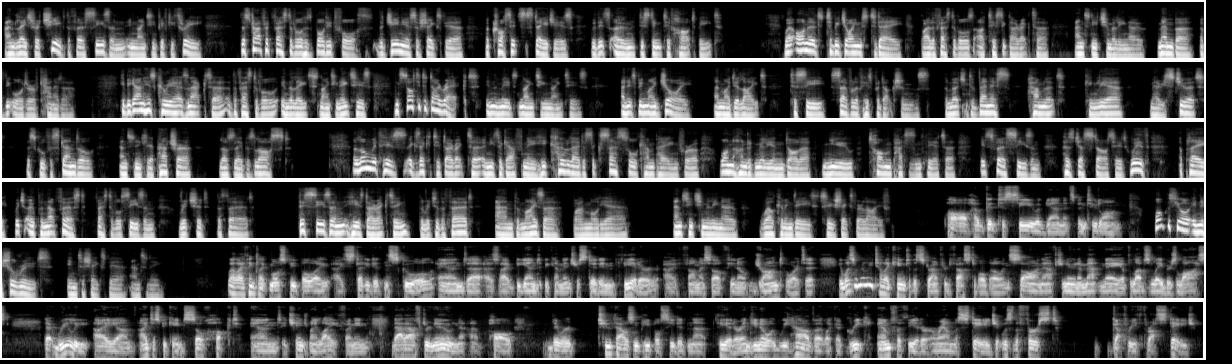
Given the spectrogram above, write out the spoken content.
and later achieved the first season in 1953, the Stratford Festival has bodied forth the genius of Shakespeare across its stages with its own distinctive heartbeat. We're honoured to be joined today by the festival's artistic director, Antoni Cimolino, member of the Order of Canada. He began his career as an actor at the festival in the late 1980s and started to direct in the mid 1990s. And it's been my joy and my delight to see several of his productions The Merchant of Venice, Hamlet, King Lear, Mary Stuart, The School for Scandal, Antony and Cleopatra, Love's Labour's Lost, Along with his executive director, Anita Gaffney, he co led a successful campaign for a $100 million new Tom Patterson Theatre. Its first season has just started with a play which opened that first festival season, Richard III. This season, he is directing The Richard III and The Miser by Moliere. Antoni Cimolino, welcome indeed to Shakespeare Alive. Paul, how good to see you again. It's been too long. What was your initial route into Shakespeare, Antoni? Well, I think, like most people, I, I studied it in school. And uh, as I began to become interested in theater, I found myself, you know, drawn towards it. It wasn't really till I came to the Stratford Festival, though, and saw an afternoon, a matinee of Love's Labour's Lost, that really I um, I just became so hooked, and it changed my life. I mean, that afternoon, uh, Paul, there were 2,000 people seated in that theater. And, you know, we have a, like a Greek amphitheater around the stage. It was the first Guthrie thrust stage.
